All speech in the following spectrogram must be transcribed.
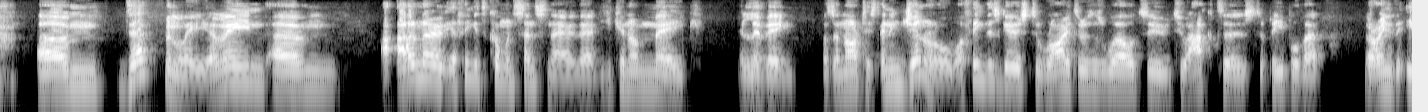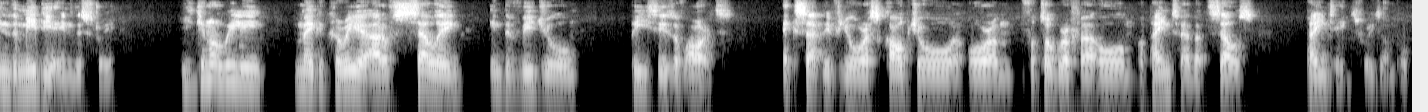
um, definitely. I mean, um, I, I don't know. I think it's common sense now that you cannot make a living as an artist. And in general, I think this goes to writers as well, to to actors, to people that are in the in the media industry. You cannot really make a career out of selling individual pieces of art, except if you're a sculptor or, or a photographer or a painter that sells paintings, for example,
